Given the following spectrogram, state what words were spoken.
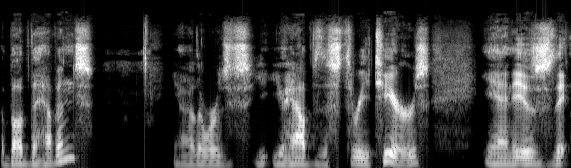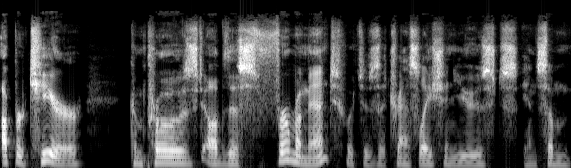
above the heavens. In other words, you have this three tiers, and is the upper tier composed of this firmament, which is a translation used in some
